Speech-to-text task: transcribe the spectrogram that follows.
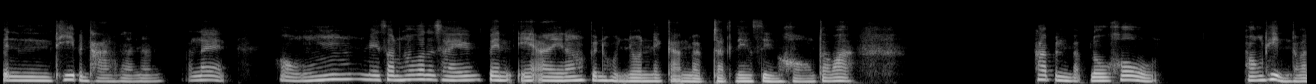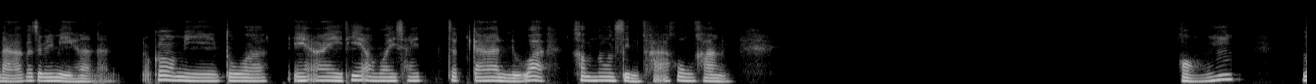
เป็นที่เป็นทางขนาดนั้น อันแรกของ Amazon เขาก็จะใช้เป็นเอไอเนาะเป็นหุ่นยนต์ในการแบบจัดเรียงสิ่งของ แต่ว่า ถ้าเป็นแบบโลเคัลท้องถิ่นธรรมดาก็จะไม่มีขนาดนั้น แล้วก็มีตัวเอไอที่เอาไว้ใช้จัดการหรือว่าคำนวณสินค้าคงคลัง ของโล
